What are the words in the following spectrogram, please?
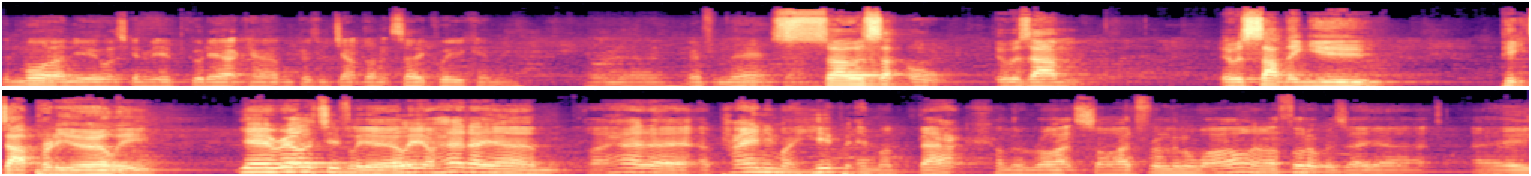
the more I knew it was going to be a good outcome because we jumped on it so quick and, and uh, went from there. So. So it was, oh, it was um, it was something you picked up pretty early. Yeah, relatively early. I had a um, I had a, a pain in my hip and my back on the right side for a little while, and I thought it was a uh, a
